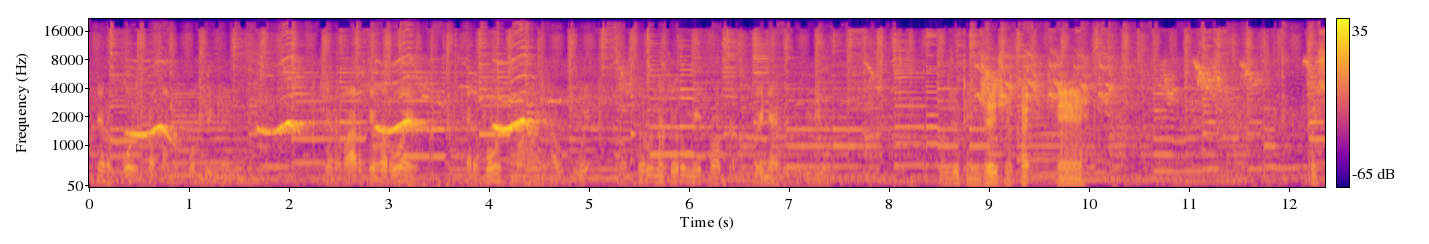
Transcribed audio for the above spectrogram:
અત્યારે કોઈ પ્રકારનું પબ્લિક નથી મિત્રો. જ્યારે વાર તહેવાર હોય, ત્યારે બહુ જ માણસ આવતું હોય. તો જરૂર ને જરૂર મિત્રો આપણે બન્યા રહીશું વિડીયોમાં. બાજુથી જઈ શકાય. એ બસ.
